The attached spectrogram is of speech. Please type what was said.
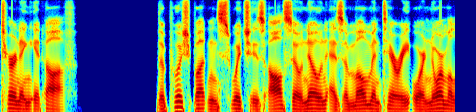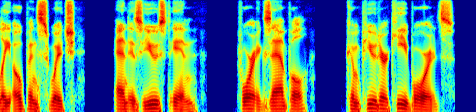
turning it off. The push button switch is also known as a momentary or normally open switch, and is used in, for example, computer keyboards.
